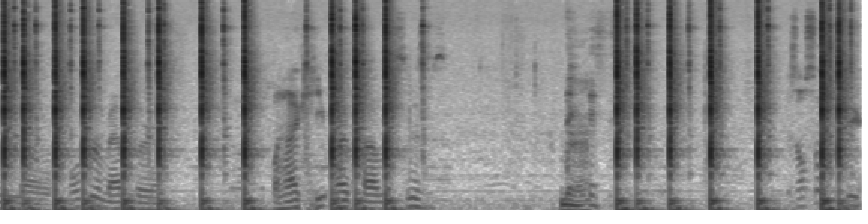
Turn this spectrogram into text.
Even know or remember, but I keep my promises. Bro. There's also a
